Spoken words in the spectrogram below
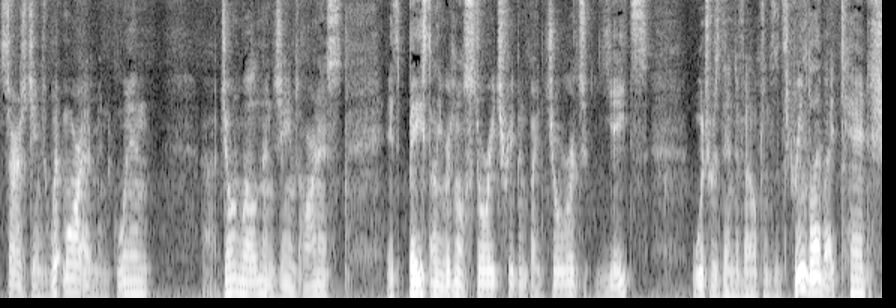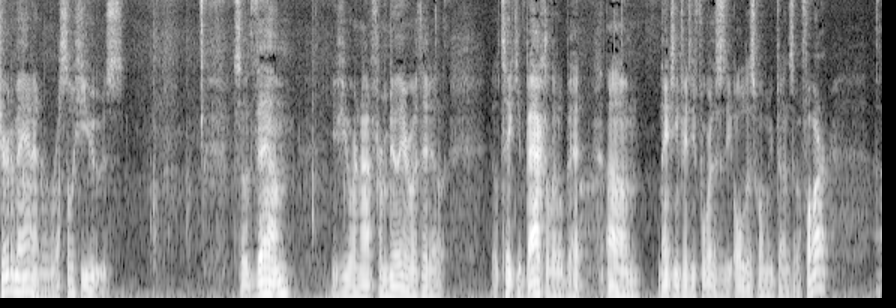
Stars James Whitmore, Edmund Gwenn, uh, Joan Weldon, and James Arness. It's based on the original story treatment by George Yates, which was then developed into the screenplay by Ted Sherdeman and Russell Hughes. So, them, if you are not familiar with it, it'll, it'll take you back a little bit. Um, 1954, this is the oldest one we've done so far uh,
